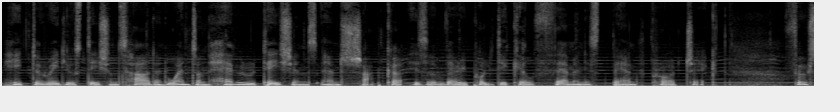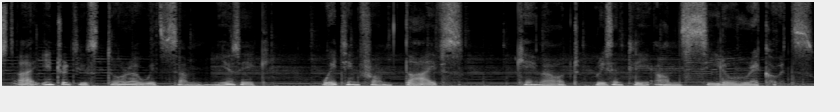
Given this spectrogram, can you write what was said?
hit the radio stations hard and went on heavy rotations, and Shapka is a very political feminist band project. First, I introduced Dora with some music. Waiting from Dives came out recently on Siluh Records.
